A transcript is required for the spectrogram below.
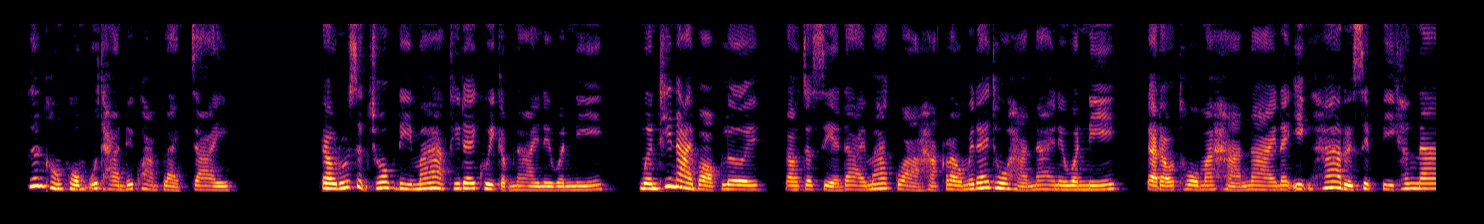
เพื่อนของผมอุทานด้วยความแปลกใจ เรารู้สึกโชคดีมากที่ได้คุยกับนายในวันนี้ เหมือนที่นายบอกเลย เราจะเสียดายมากกว่าหากเราไม่ได้โทรหานายในวันนี้ แต่เราโทรมาหานายในอีกห้าหรือสิบปีข้างหน้า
